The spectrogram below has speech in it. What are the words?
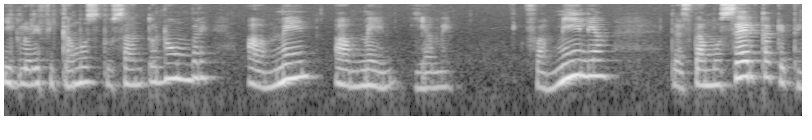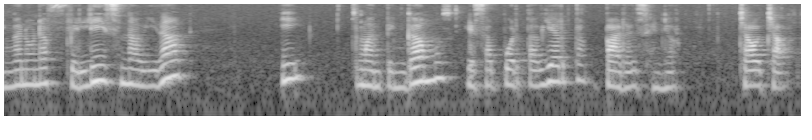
y glorificamos tu santo nombre. Amén, amén y amén. Familia, ya estamos cerca, que tengan una feliz Navidad y mantengamos esa puerta abierta para el Señor. Chao, chao.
